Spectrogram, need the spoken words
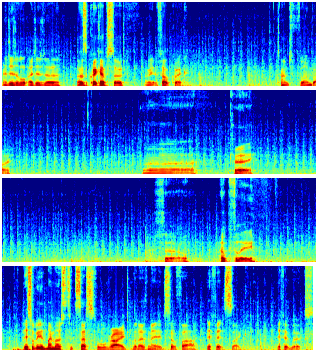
I did a I did a that was a quick episode. I mean, it felt quick. Time's flown by. Uh, okay. So, hopefully this will be my most successful ride that I've made so far, if it's like, if it works.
